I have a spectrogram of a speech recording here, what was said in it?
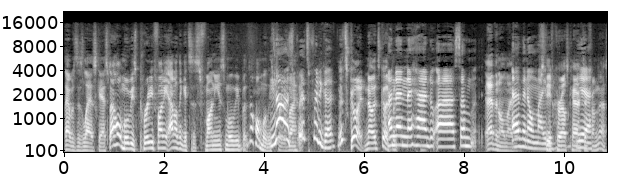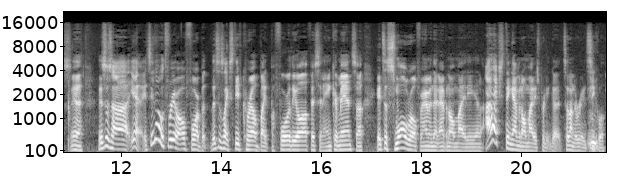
that was his last gasp. That whole movie's pretty funny. I don't think it's his funniest movie, but the whole movie's No, pretty it's, funny. it's pretty good. It's good. No, it's good. And then they had uh, some Evan Almighty. Evan Almighty. Steve Carell's character Yeah. from this. Yeah. This is uh yeah, it's either 03 or 04, but this is like Steve Carell like before The Office and Anchorman, so it's a small role for him and then Evan Almighty. And I actually think Evan Almighty's pretty good. It's an underrated Mm. sequel.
